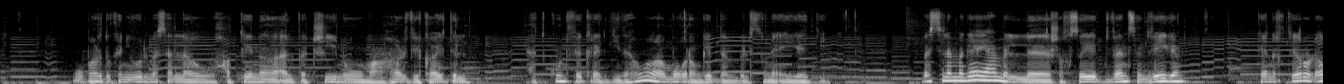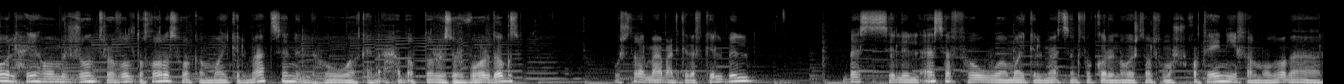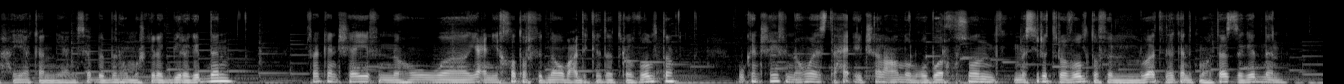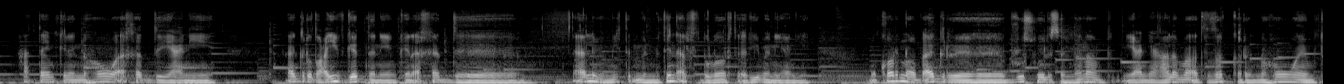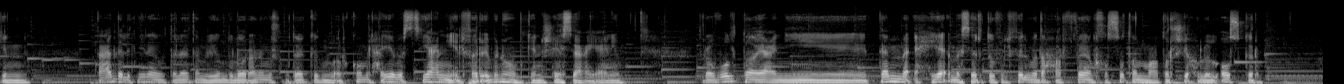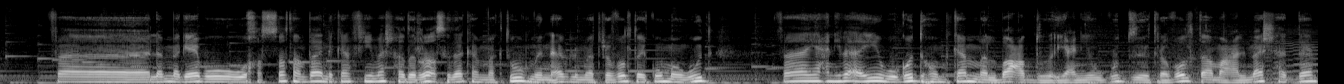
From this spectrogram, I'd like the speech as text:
وبرضه كان يقول مثلا لو حطينا الباتشينو مع هارفي كايتل هتكون فكرة جديدة. هو مغرم جدا بالثنائيات دي. بس لما جاي يعمل شخصية فينسنت فيجا كان اختياره الأول الحقيقة هو مش جون ترافولتا خالص هو كان مايكل مادسن اللي هو كان أحد أبطال Reservoir Dogs واشتغل معاه بعد كده في Kill Bill. بس للأسف هو مايكل مادسن فكر إن هو يشتغل في مشروع تاني فالموضوع ده الحقيقة كان يعني سبب بينهم مشكلة كبيرة جدا. فكان شايف إن هو يعني خطر في دماغه بعد كده ترافولتا وكان شايف إن هو يستحق يتشال عنه الغبار خصوصا مسيرة ترافولتا في الوقت ده كانت مهتزة جدا. حتى يمكن إن هو أخد يعني أجر ضعيف جدا. يمكن أخد أقل من ميت من 200 ألف دولار تقريبا يعني مقارنة بأجر بروس ويلس اللي أنا يعني على ما أتذكر إن هو يمكن تعدى الاتنين أو تلاتة مليون دولار. أنا مش متأكد من الأرقام الحقيقة بس يعني الفرق بينهم كان شاسع. يعني ترافولتا يعني تم إحياء مسيرته في الفيلم ده حرفيا خاصة مع ترشيحه للأوسكار. فلما جابوا وخاصة بقى إن كان في مشهد الرقص ده كان مكتوب من قبل ما ترافولتا يكون موجود. فيعني بقى إيه وجودهم كمل بعض. يعني وجود ترافولتا مع المشهد ده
